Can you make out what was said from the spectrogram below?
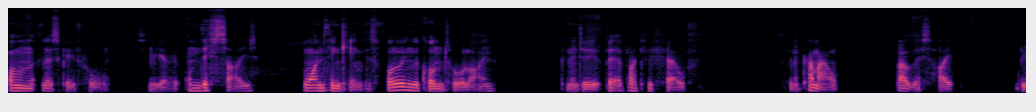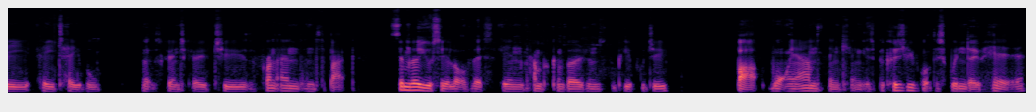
on let's go for some yellow. On this side, what I'm thinking is following the contour line, I'm going to do a bit of like a shelf. It's going to come out about this height, be a table that's going to go to the front end and to the back Similar, you'll see a lot of this in camper conversions that people do. But what I am thinking is because you've got this window here,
